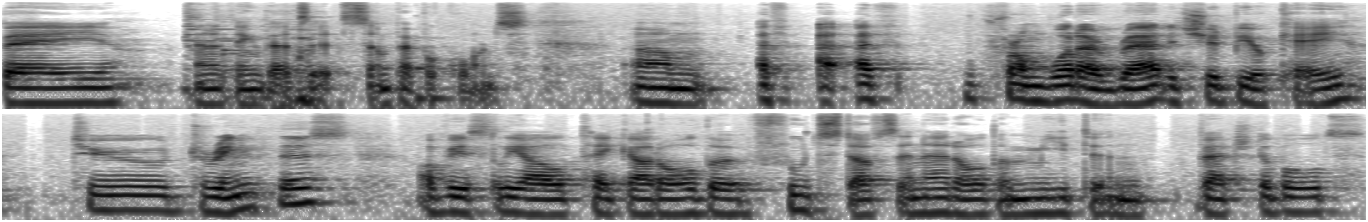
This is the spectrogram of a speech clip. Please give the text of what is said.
bay, and I think that's it, some peppercorns. Um, I I, from what I read, it should be okay to drink this. Obviously, I'll take out all the foodstuffs in it, all the meat and vegetables,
